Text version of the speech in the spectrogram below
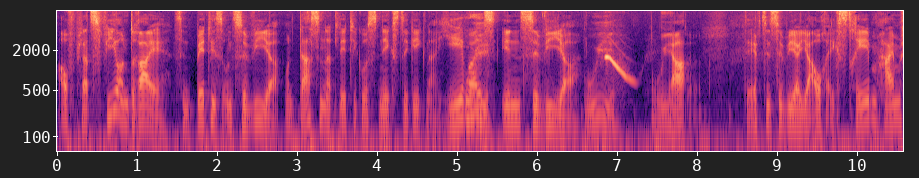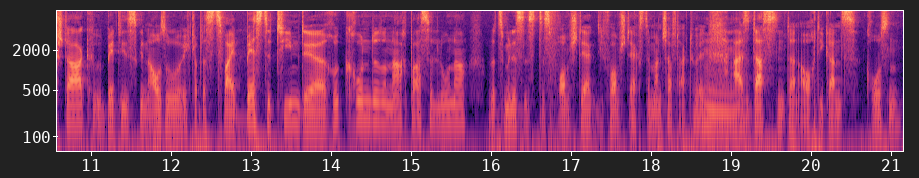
Auf Platz 4 und 3 sind Betis und Sevilla und das sind Atleticos nächste Gegner, jeweils Ui. in Sevilla. Ui. Ui. Ja, der FC Sevilla ja auch extrem heimstark. Betis genauso, ich glaube, das zweitbeste Team der Rückrunde, so nach Barcelona. Oder zumindest ist das Formstärk die formstärkste Mannschaft aktuell. Mhm. Also, das sind dann auch die ganz großen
